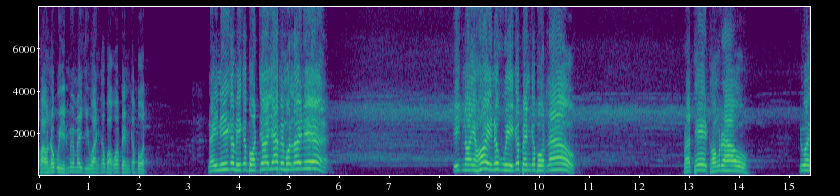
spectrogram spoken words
เป่านกหวีดเมื่อไม่กี่วันเขาบอกว่าเป็นกบฏ ในนี้ก็มีกระบฏเยอะแยะไปหมดเลยเนี่ย อีกหน่อยห้อยนกหวีก็เป็นกระบฏแล้ว ประเทศของเราด้วย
